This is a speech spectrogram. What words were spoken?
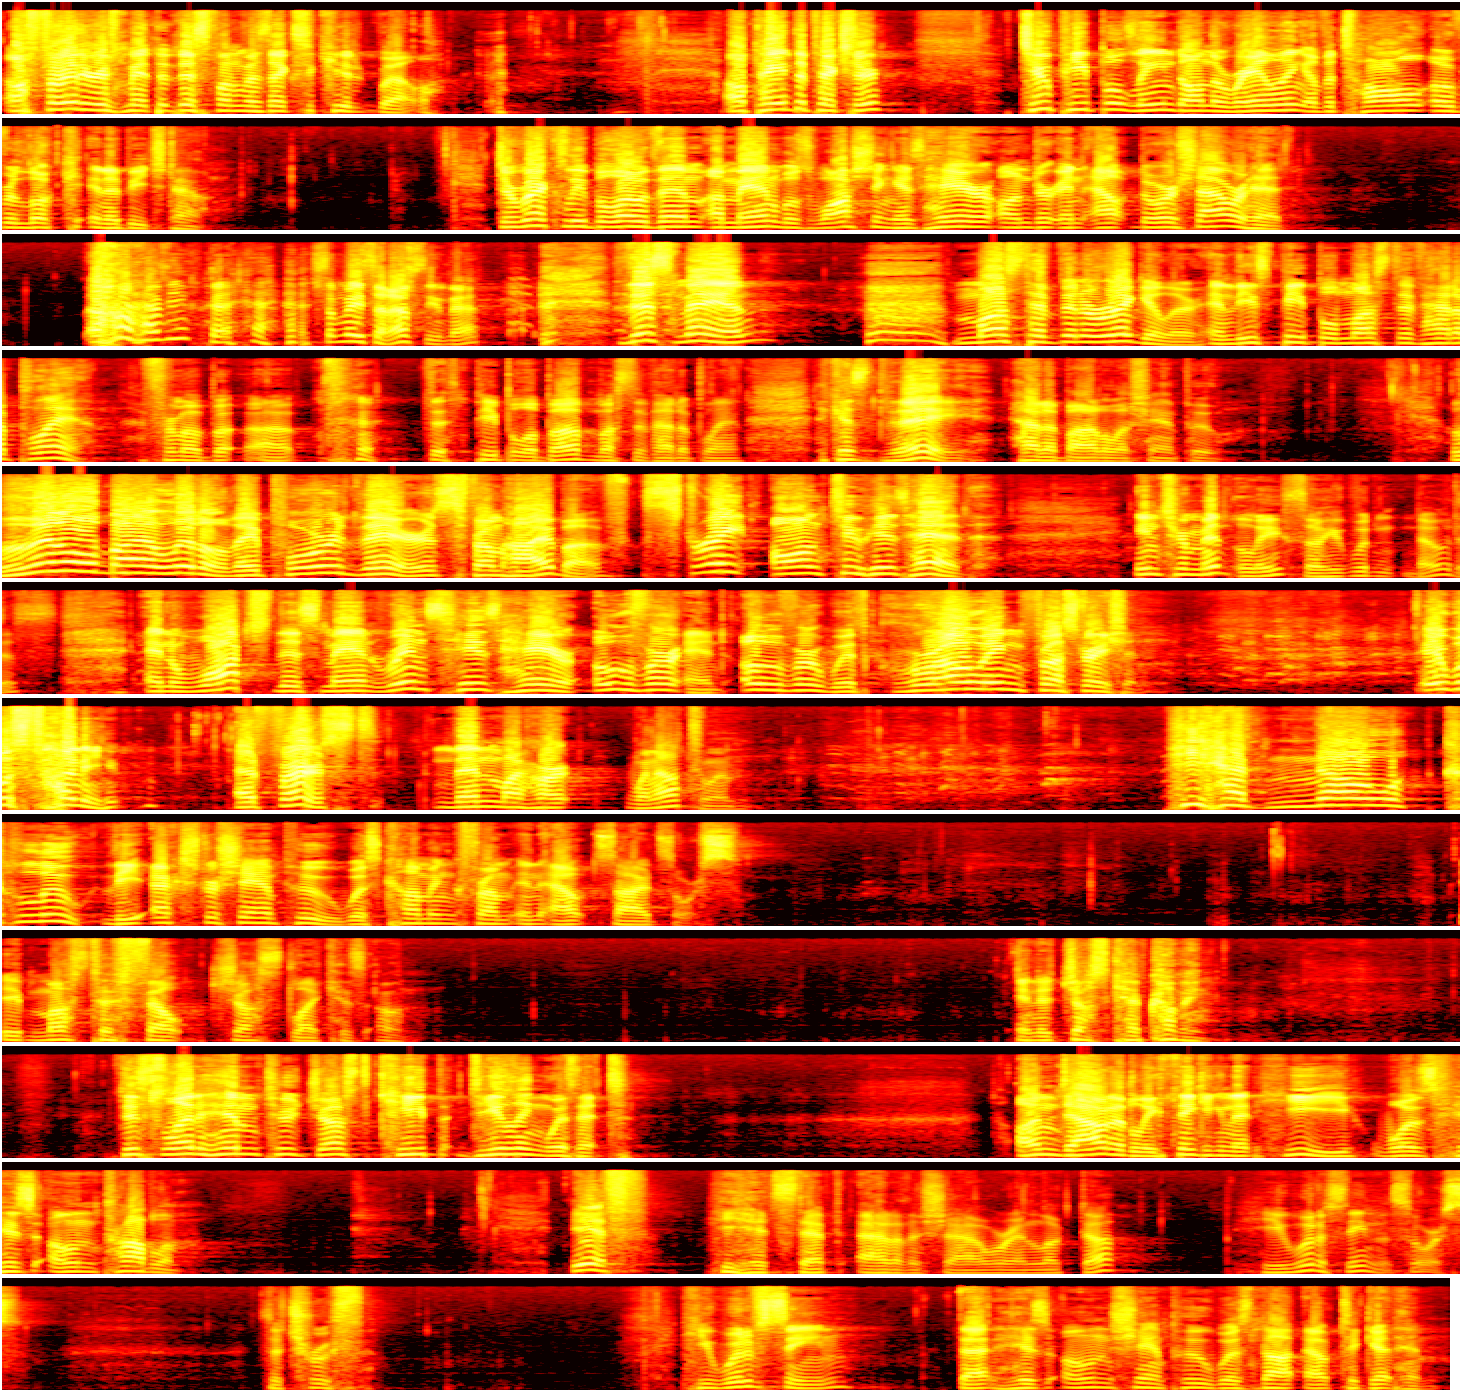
I'll further admit that this one was executed well. I'll paint the picture. Two people leaned on the railing of a tall overlook in a beach town. Directly below them, a man was washing his hair under an outdoor shower head. Oh, have you? Somebody said, I've seen that. This man must have been a regular, and these people must have had a plan. From ab- uh, the people above must have had a plan because they had a bottle of shampoo. Little by little, they poured theirs from high above straight onto his head intermittently so he wouldn't notice, and watched this man rinse his hair over and over with growing frustration. It was funny at first, then my heart went out to him. He had no clue the extra shampoo was coming from an outside source. It must have felt just like his own. And it just kept coming. This led him to just keep dealing with it, undoubtedly thinking that he was his own problem. If he had stepped out of the shower and looked up, he would have seen the source, the truth. He would have seen that his own shampoo was not out to get him,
